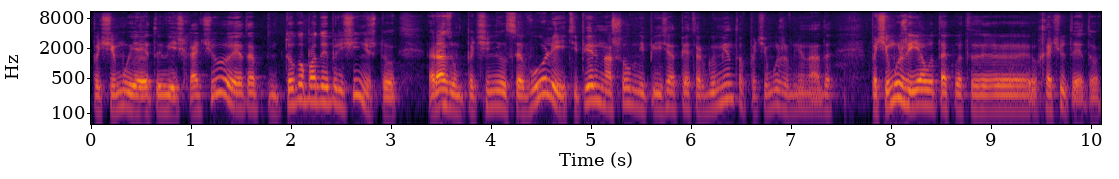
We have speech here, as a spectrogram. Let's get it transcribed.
почему я эту вещь хочу, это только по той причине, что разум подчинился воле и теперь нашел мне 55 аргументов, почему же мне надо, почему же я вот так вот э, хочу-то этого.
